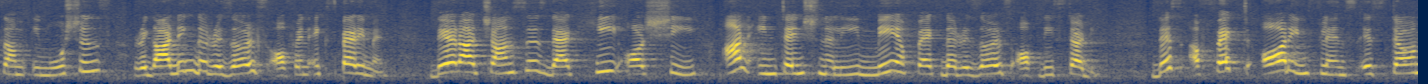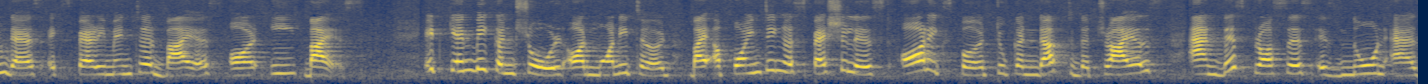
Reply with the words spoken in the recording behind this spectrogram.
some emotions regarding the results of an experiment. There are chances that he or she unintentionally may affect the results of the study. This effect or influence is termed as experimenter bias or E-bias. It can be controlled or monitored by appointing a specialist or expert to conduct the trials and this process is known as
